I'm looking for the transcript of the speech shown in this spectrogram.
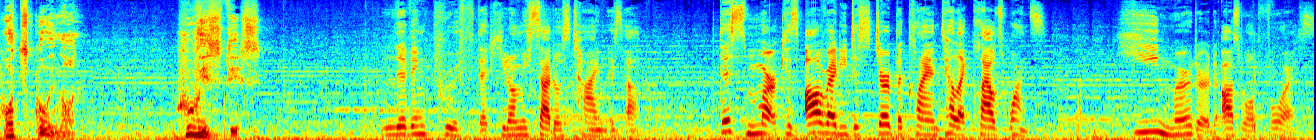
What's going on? Who is this? Living proof that Hiromi Sato's time is up. This merc has already disturbed the clientele at Clouds once. He murdered Oswald Forrest.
